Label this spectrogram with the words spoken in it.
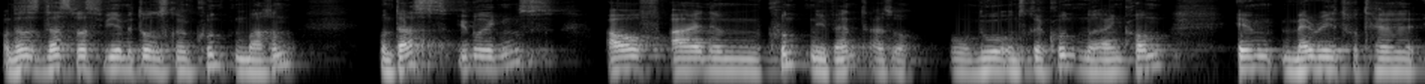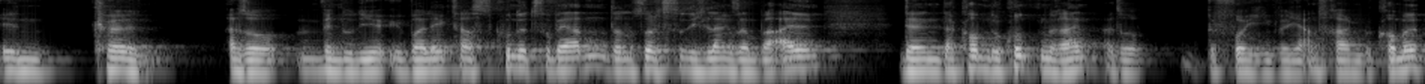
Und das ist das, was wir mit unseren Kunden machen. Und das übrigens auf einem Kundenevent, also wo nur unsere Kunden reinkommen, im Marriott Hotel in Köln. Also wenn du dir überlegt hast, Kunde zu werden, dann solltest du dich langsam beeilen, denn da kommen nur Kunden rein, also bevor ich irgendwelche Anfragen bekomme.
